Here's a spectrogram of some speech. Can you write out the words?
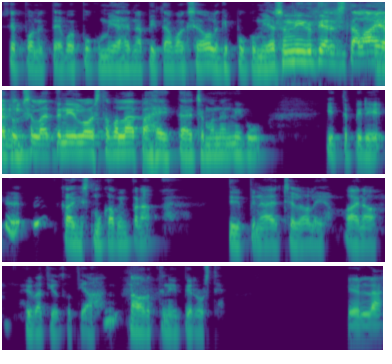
Seppo nyt ei voi pukumiehenä pitää, vaikka se olikin pukumies. On niin kuin tiedät sitä ajatuksella, että niin loistava läpä heittää, että semmoinen niin kuin itse pidi kaikista mukavimpana tyyppinä, että siellä oli aina hyvät jutut ja nauratti niin pirusti. Kyllä.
